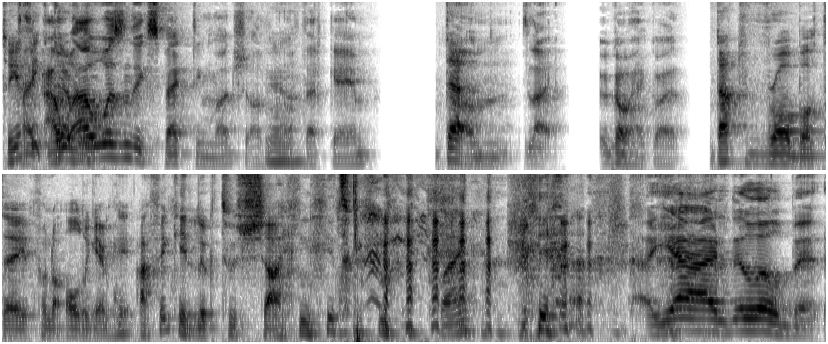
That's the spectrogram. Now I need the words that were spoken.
Do you Like, think I, I wasn't expecting much of, Yeah. of that game. That, Um, like, go ahead, go ahead. that robot uh, from the older game, he, I think he looked too shiny. to. Clank? yeah. Uh, yeah, a little bit.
